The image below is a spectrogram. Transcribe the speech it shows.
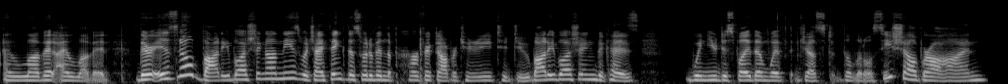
I love it. I love it. There is no body blushing on these, which I think this would have been the perfect opportunity to do body blushing because when you display them with just the little seashell bra on,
